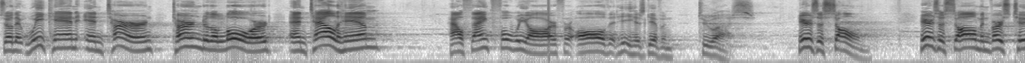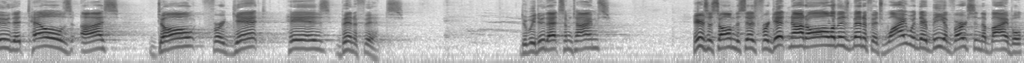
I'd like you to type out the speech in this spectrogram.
so that we can in turn turn to the Lord and tell Him how thankful we are for all that He has given to us. Here's a psalm. Here's a psalm in verse 2 that tells us don't forget His benefits. Do we do that sometimes? Here's a psalm that says, Forget not all of his benefits. Why would there be a verse in the Bible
